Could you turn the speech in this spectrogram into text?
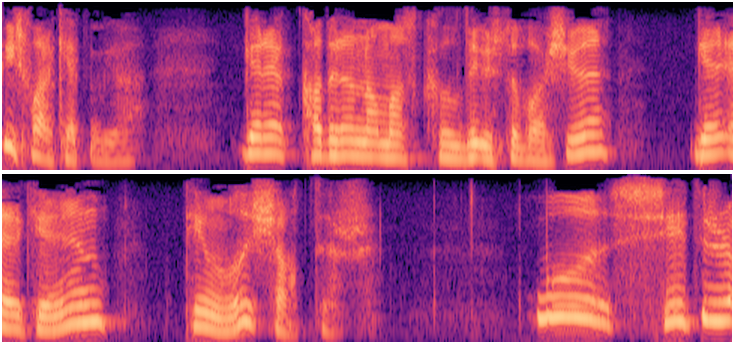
Hiç fark etmiyor. Gerek kadının namaz kıldığı üstü başı, gerek erkeğin temizliği şarttır. Bu sedir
